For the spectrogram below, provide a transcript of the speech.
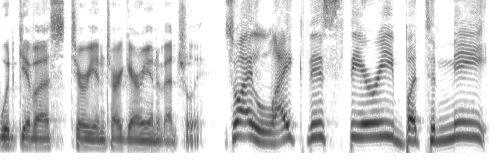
would give us Tyrion Targaryen eventually? So I like this theory, but to me,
